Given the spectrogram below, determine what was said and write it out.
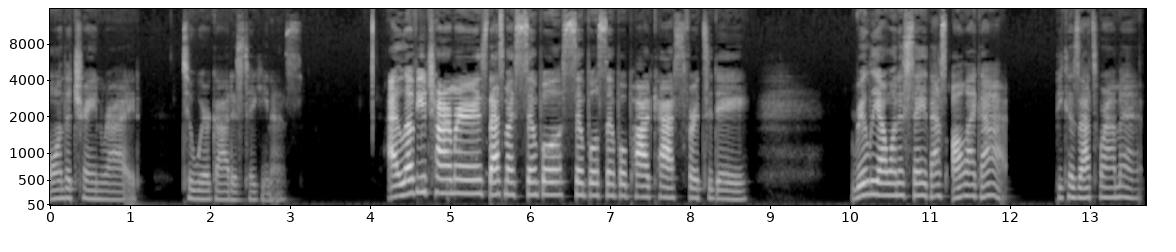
on the train ride, to where God is taking us. I love you, Charmers. That's my simple, simple, simple podcast for today. Really, I want to say that's all I got because that's where I'm at.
